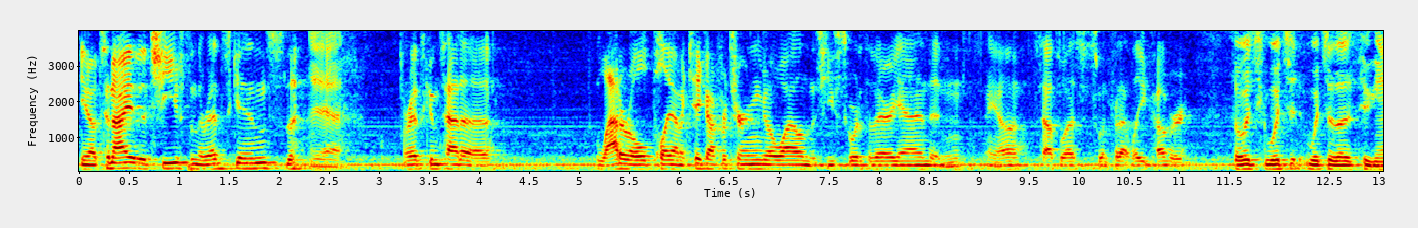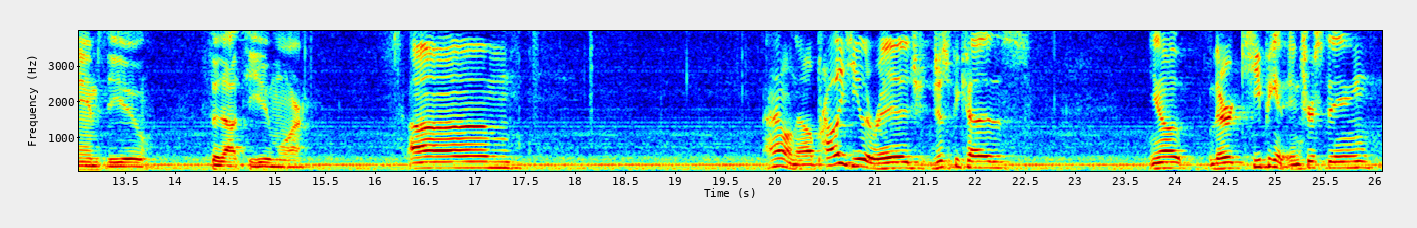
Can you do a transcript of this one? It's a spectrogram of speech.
you know tonight the Chiefs and the Redskins. The yeah, Redskins had a lateral play on a kickoff return go wild, and the Chiefs scored at the very end, and you know Southwest just went for that late cover. so which which which of those two games do you stood out to you more? Um, I don't know. Probably Gila Ridge, just because you know they're keeping it interesting.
